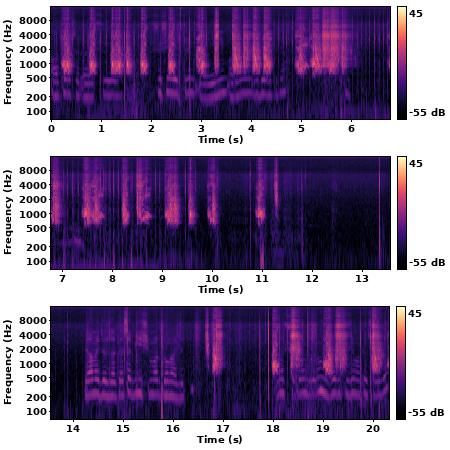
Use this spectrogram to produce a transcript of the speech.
Arkadaşlar e, şu şu şeyi getireyim, e, yeneyim, adamı video getireceğim. Devam ediyoruz arkadaşlar. Bir işim var, onu hallettim. Ama şuradan vuralım, video bitireceğim arkadaşlar burada.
